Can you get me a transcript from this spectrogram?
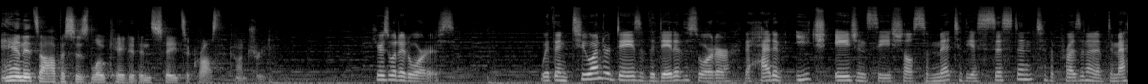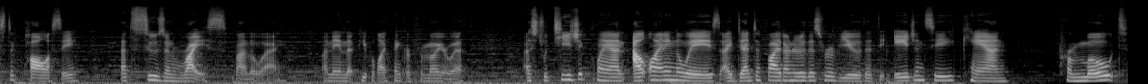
and its offices located in states across the country. Here's what it orders Within 200 days of the date of this order, the head of each agency shall submit to the Assistant to the President of Domestic Policy, that's Susan Rice, by the way, a name that people I think are familiar with, a strategic plan outlining the ways identified under this review that the agency can promote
